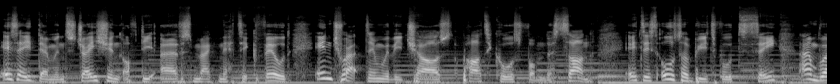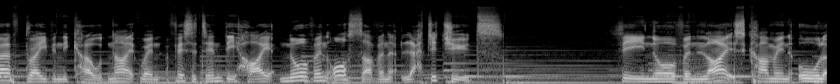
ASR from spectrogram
is a demonstration of the Earth's magnetic field interacting with the charged particles from the Sun. It is also beautiful to see and worth braving the cold night when visiting the high northern or southern latitudes. The northern lights come in all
